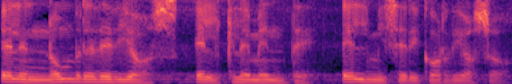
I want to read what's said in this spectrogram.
En el nombre de Dios, el clemente, el misericordioso.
